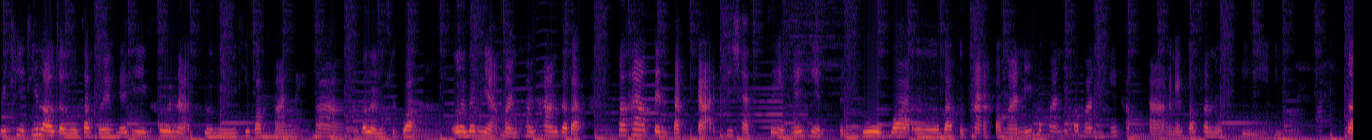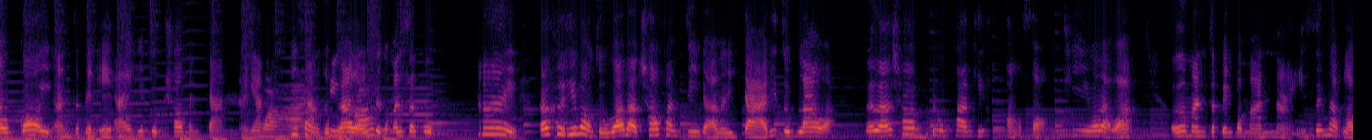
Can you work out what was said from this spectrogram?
วิธีที่เราจะรู้จักตัวเองได้ดีขึ้นอะคือมีวิธีประมาณไหนบ้างก็เลยรู้สึกว่าเออเล่มเนี้ยมันค่อนข้างจะแบบ ค่อนข้างเป็นตรรกะที่ชัดเจนให้เห็นเป็นรูปว่าเออแบบฝึกหัดประมาณนี้ประมาณนี้ประมาณนี้ให้ทำตามอันเนี้ยก็สนุกดีแล้วก็อีกอันจะเป็น AI ที่จุ๊บชอบเหมือนกันอันเนี้ยว้ายที่สั่งจุ๊บจริงเล่าเราปะรู้สึกว่ามันสนุกใช่ก็คือที่บอกจุ๊บว่าแบบชอบฟังจีนกับอเมริกาที่จุ๊บเล่าอะแล้วชอบดูความคิดของสองที่ว่าแบบว่าเออมันจะเป็นประมาณไหน ซึ่งแบบเรา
